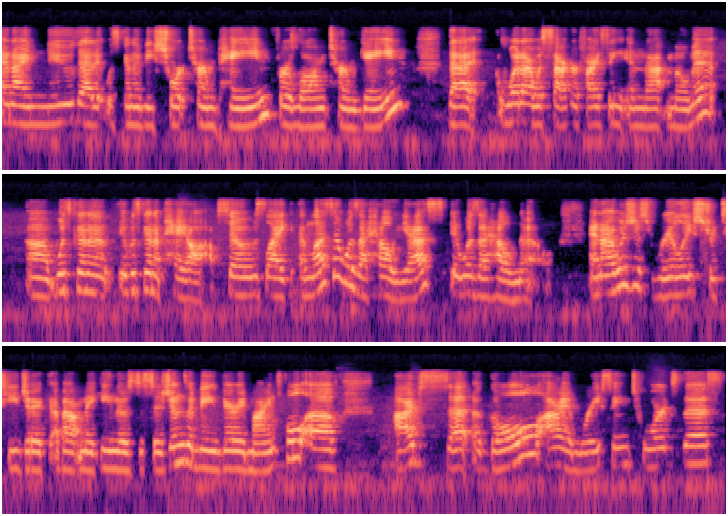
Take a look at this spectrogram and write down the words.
and I knew that it was going to be short-term pain for long-term gain that what I was sacrificing in that moment um, was gonna it was gonna pay off. So it was like unless it was a hell yes, it was a hell no. And I was just really strategic about making those decisions and being very mindful of I've set a goal, I am racing towards this,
